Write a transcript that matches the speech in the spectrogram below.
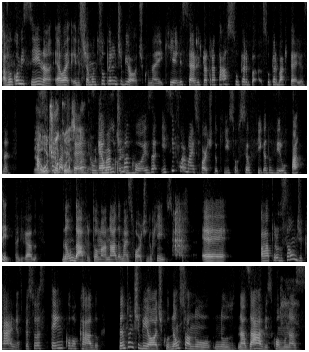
A vancomicina, ela, eles chamam de super antibiótico, né? Que ele serve para tratar as super, superbactérias, né? É a última coisa, né? É a Última última coisa. E se for mais forte do que isso, o seu fígado vira um patê, tá ligado? Não dá pra tomar nada mais forte do que isso. É, a produção de carne, as pessoas têm colocado tanto antibiótico, não só no, no- nas aves, como nas,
